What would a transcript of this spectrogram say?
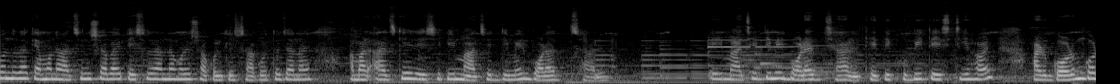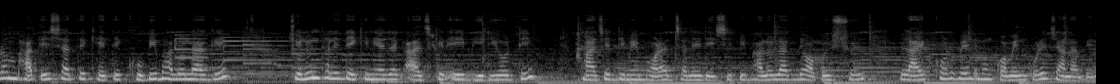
বন্ধুরা, কেমন আছেন সবাই? পেশাল রান্নাঘরে সকলকে স্বাগত জানায় আমার আজকের রেসিপি মাছের ডিমের বড়ার ঝাল। এই মাছের ডিমের বড়ার ঝাল খেতে খুবই টেস্টি হয় আর গরম গরম ভাতের সাথে খেতে খুবই ভালো লাগে। চলুন তাহলে দেখে নেওয়া যাক আজকের এই ভিডিওটি। মাছের ডিমের বড়ার ঝালের রেসিপি ভালো লাগলে অবশ্যই লাইক করবেন এবং কমেন্ট করে জানাবেন।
